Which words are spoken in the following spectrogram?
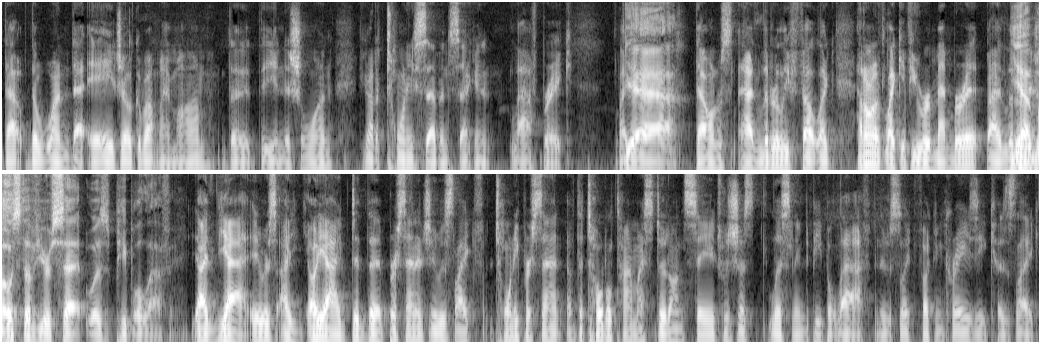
that the one that AA joke about my mom, the the initial one, you got a 27 second laugh break. Like yeah. that one was. I literally felt like I don't know, like if you remember it, but I literally Yeah, just- most of your set was people laughing. I, yeah, it was. I oh yeah, I did the percentage. It was like 20 percent of the total time I stood on stage was just listening to people laugh, and it was like fucking crazy because like,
